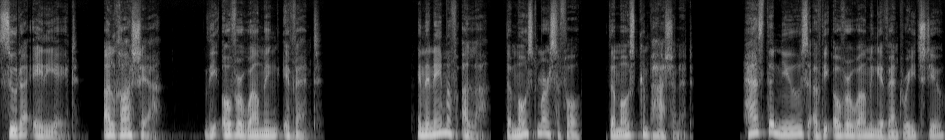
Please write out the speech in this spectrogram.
Surah 88 Al Ghashiyah, the overwhelming event. In the name of Allah, the most merciful, the most compassionate. Has the news of the overwhelming event reached you?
